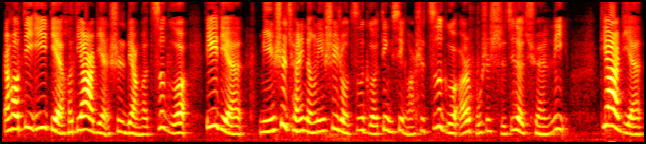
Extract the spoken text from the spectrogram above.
然后第一点和第二点是两个资格。第一点，民事权利能力是一种资格定性啊，是资格而不是实际的权利。第二点，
